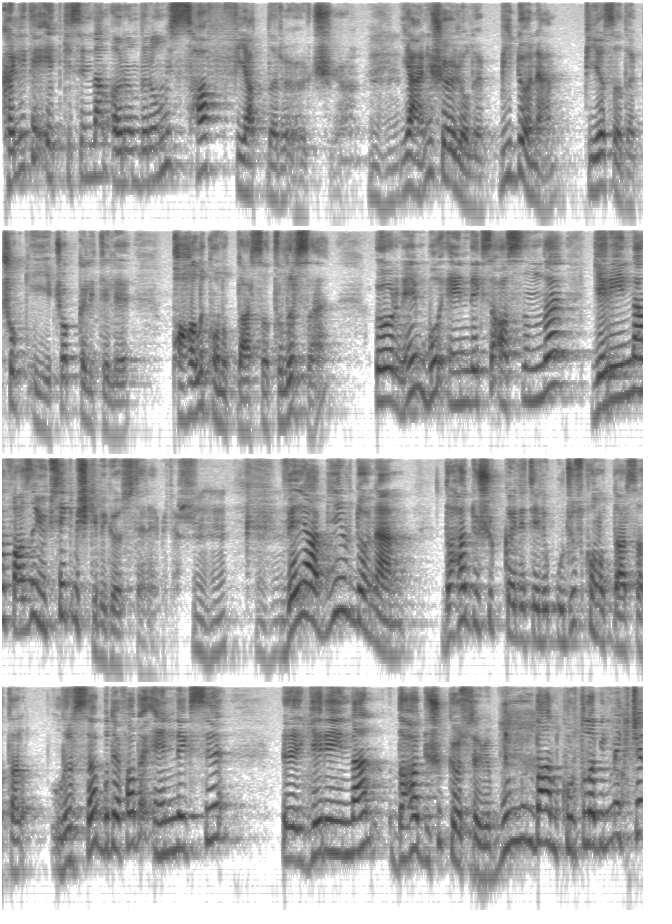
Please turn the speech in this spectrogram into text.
Kalite etkisinden arındırılmış saf fiyatları ölçüyor. Yani şöyle oluyor. Bir dönem piyasada çok iyi, çok kaliteli, pahalı konutlar satılırsa örneğin bu endeksi aslında gereğinden fazla yüksekmiş gibi gösterebilir. Veya bir dönem daha düşük kaliteli ucuz konutlar satılırsa bu defa da endeksi e, gereğinden daha düşük gösteriyor. Bundan kurtulabilmek için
